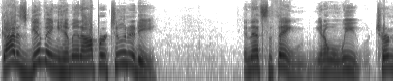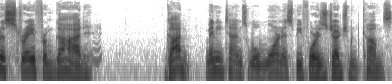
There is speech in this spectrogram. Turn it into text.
God is giving him an opportunity. And that's the thing. You know, when we turn astray from God, God many times will warn us before his judgment comes.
